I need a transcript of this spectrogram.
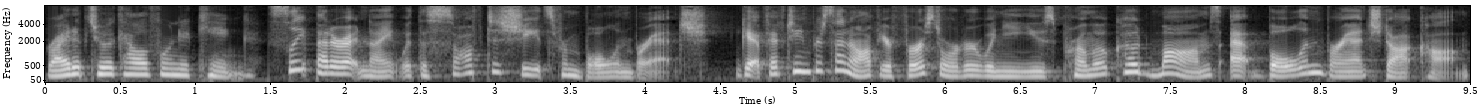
right up to a California king. Sleep better at night with the softest sheets from Boll and Branch. Get 15% off your first order when you use promo code MOMS at bollandbranch.com.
